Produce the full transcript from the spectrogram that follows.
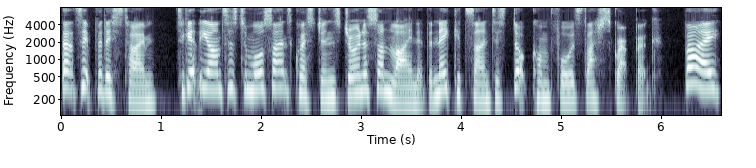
That's it for this time. To get the answers to more science questions, join us online at thenakedscientists.com forward slash scrapbook. Bye!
